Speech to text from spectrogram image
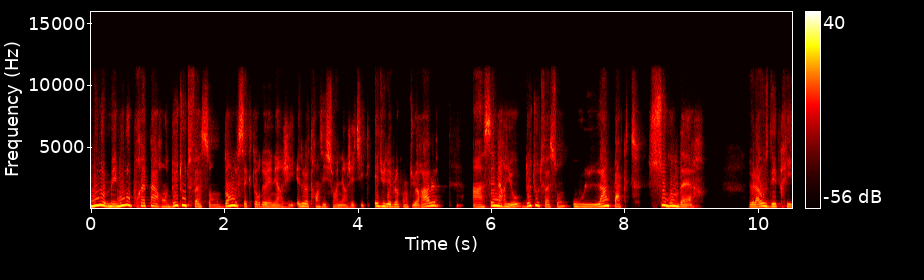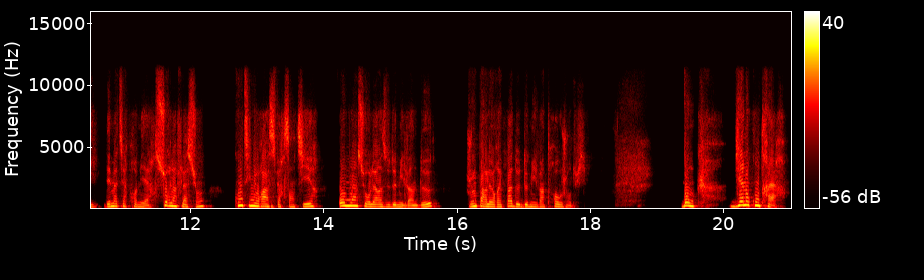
nous, mais nous nous préparons de toute façon dans le secteur de l'énergie et de la transition énergétique et du développement durable à un scénario de toute façon où l'impact secondaire de la hausse des prix des matières premières sur l'inflation continuera à se faire sentir au moins sur le reste de 2022. Je ne parlerai pas de 2023 aujourd'hui. Donc, bien au contraire,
